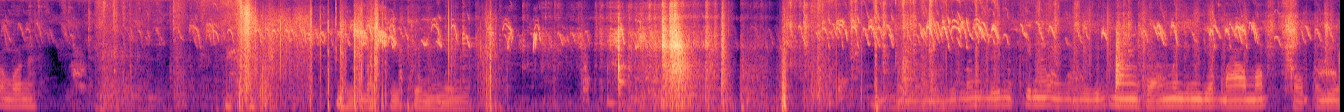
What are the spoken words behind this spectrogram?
បងប្អូនណានេះបើកពីជុំមួយឡើង đến kia nó យើងបាំងច្រើនយើងយកបាវមកគ្រប់ឲ្យ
